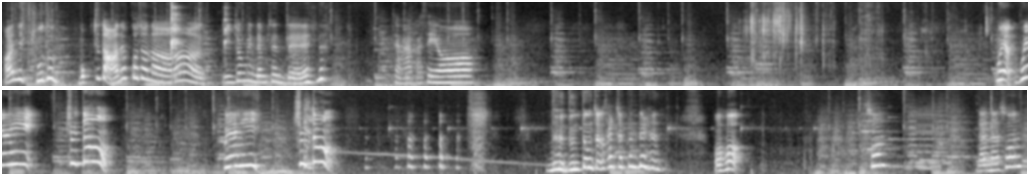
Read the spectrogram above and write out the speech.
아니 저도 먹지도 않을 거잖아. 인절미 냄새인데. 자 가세요. 고양 고양이 출동. 고양이 출동. 눈- 눈동자가 살짝 흔들렸. 어허. 손. 나나 손.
